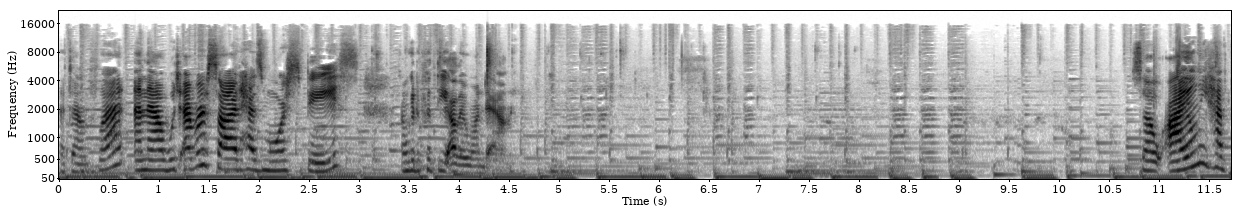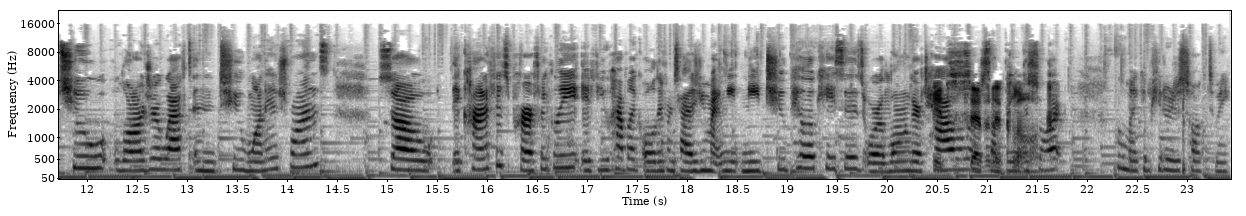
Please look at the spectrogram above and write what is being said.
That down flat. And now whichever side has more space, I'm going to put the other one down. So I only have two larger wefts and two one inch ones. So it kind of fits perfectly. If you have like all different sizes, you might need, need two pillowcases or a longer towel or something of the sort. Oh, my computer just talked to me.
